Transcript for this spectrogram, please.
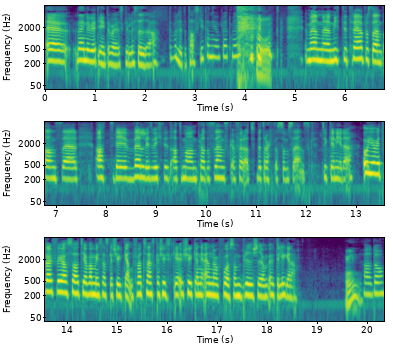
Eh, nej, nu vet jag inte vad jag skulle säga. Det var lite taskigt att ni avbröt mig. Förlåt. Men eh, 93 procent anser att det är väldigt viktigt att man pratar svenska för att betraktas som svensk. Tycker ni det? Och jag vet varför jag sa att jag var med i Svenska kyrkan. För att Svenska kyrka, kyrkan är en av de få som bryr sig om uteliggarna. Mm. Ja, då.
